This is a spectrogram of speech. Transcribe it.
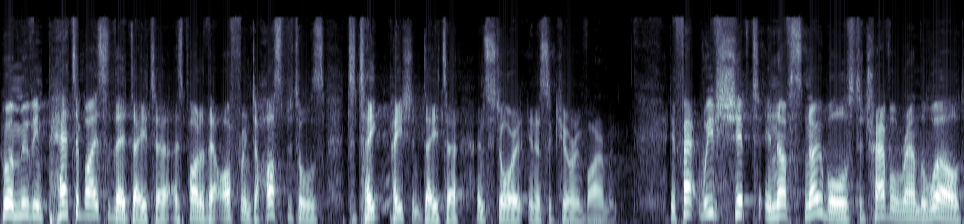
who are moving petabytes of their data as part of their offering to hospitals to take patient data and store it in a secure environment. In fact, we've shipped enough snowballs to travel around the world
